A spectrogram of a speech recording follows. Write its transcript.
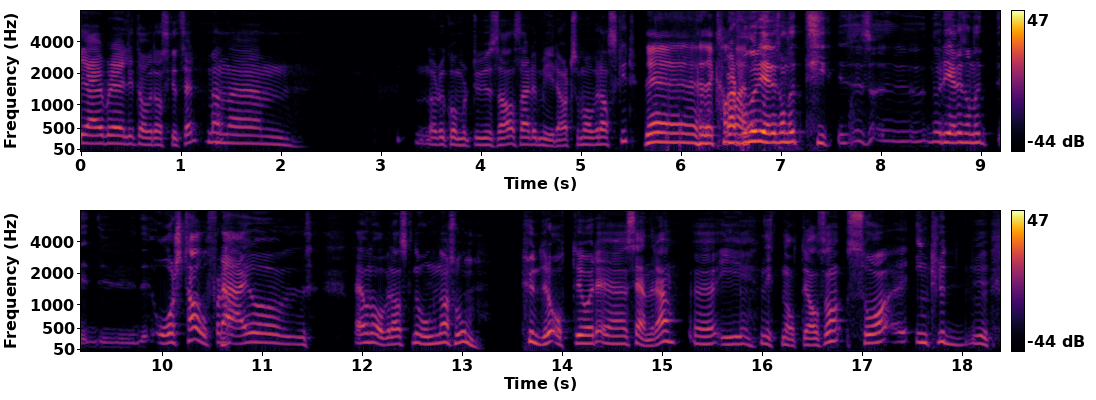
jeg ble litt overrasket selv, men uh, når du kommer til USA, så er det mye rart som overrasker. Det, det I kan hvert fall være når det gjelder sånne, ti, når det gjelder sånne årstall, for det er jo det er jo en overraskende ung nasjon. 180 år eh, senere, eh, i 1980 altså, så eh,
